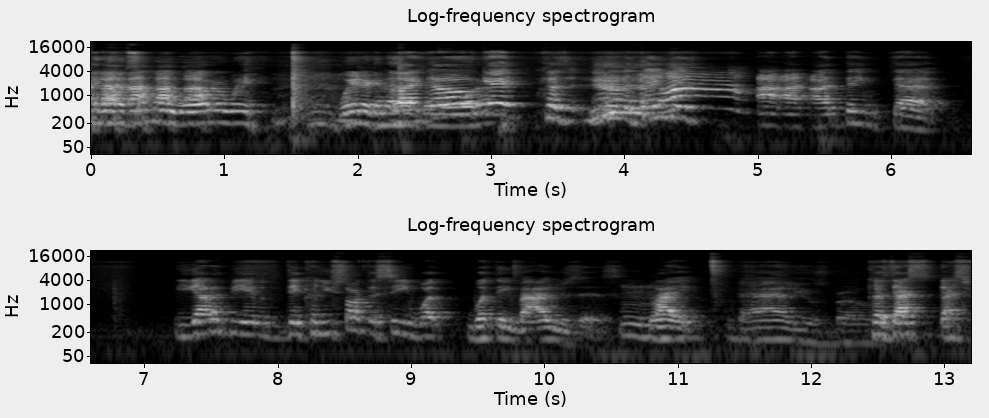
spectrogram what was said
gonna have some more water. Wait, wait, they're gonna like, have some more water. okay, because you know the thing is, I, I I think that you gotta be able to because you start to see what what their values is, Mhm. like values, bro. because that's that's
